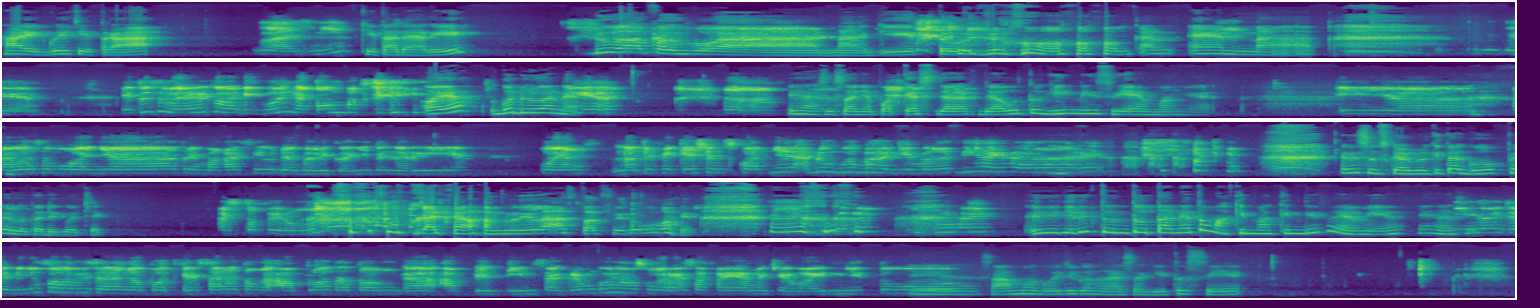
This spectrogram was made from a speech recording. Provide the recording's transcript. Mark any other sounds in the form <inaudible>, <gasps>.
Hai, gue Citra. Gue Azmi. Kita dari Dua Perempuan. Nah, gitu dong. Kan enak. Gitu ya. Itu sebenarnya kalau di gue nggak kompak sih. Oh ya? Gue duluan ya? Iya. Ya, susahnya podcast jarak jauh tuh gini sih emang ya. Iya. Halo semuanya. Terima kasih udah balik lagi dengerin. Mau yang notification squadnya, aduh gue bahagia banget nih, hai hai. <laughs> Tapi subscriber kita gope loh tadi gue cek. Astagfirullah. <laughs> Bukan alhamdulillah, astagfirullah ya. Iya, jadi tuntutannya tuh makin-makin gitu ya, Mi ya? Ya nggak sih? Iya, jadinya kalau misalnya nggak podcastan atau nggak upload atau nggak update di Instagram, gue langsung ngerasa kayak ngecewain gitu. Iya, sama gue juga ngerasa gitu sih.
